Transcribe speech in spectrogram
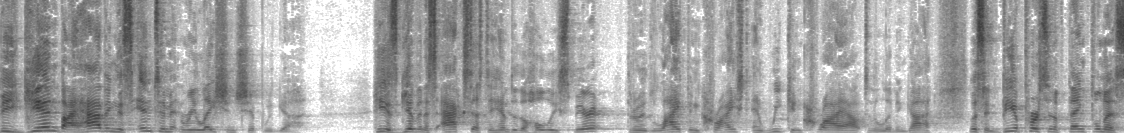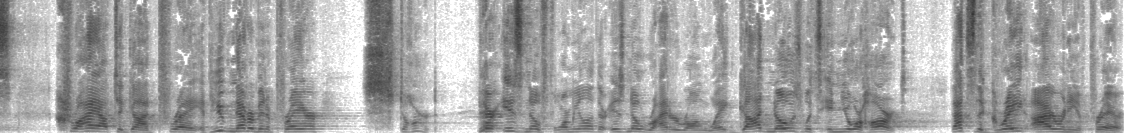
Begin by having this intimate relationship with God. He has given us access to Him through the Holy Spirit, through life in Christ, and we can cry out to the living God. Listen, be a person of thankfulness. Cry out to God, pray. If you've never been a prayer, start. There is no formula, there is no right or wrong way. God knows what's in your heart. That's the great irony of prayer,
